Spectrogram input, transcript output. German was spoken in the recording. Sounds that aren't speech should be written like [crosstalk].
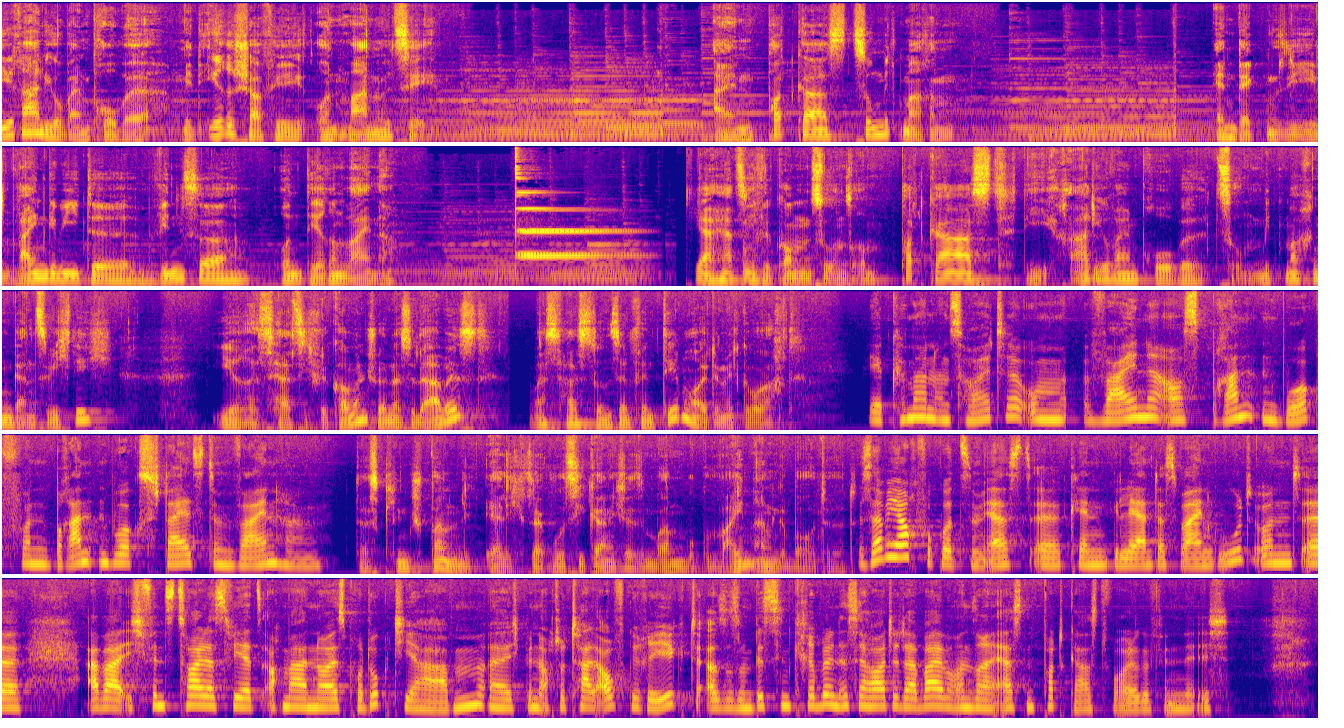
Die Radioweinprobe mit Iris Schaffi und Manuel C. Ein Podcast zum Mitmachen. Entdecken Sie Weingebiete, Winzer und deren Weine. Ja, herzlich willkommen zu unserem Podcast, die Radioweinprobe zum Mitmachen, ganz wichtig. Iris, herzlich willkommen, schön, dass du da bist. Was hast du uns denn für ein Thema heute mitgebracht? Wir kümmern uns heute um Weine aus Brandenburg von Brandenburgs steilstem Weinhang. Das klingt spannend. Ehrlich gesagt wusste ich gar nicht, dass in Brandenburg Wein angebaut wird. Das habe ich auch vor kurzem erst äh, kennengelernt, das Weingut. Und, äh, aber ich finde es toll, dass wir jetzt auch mal ein neues Produkt hier haben. Äh, ich bin auch total aufgeregt. Also so ein bisschen Kribbeln ist ja heute dabei bei unserer ersten Podcast-Folge, finde ich.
